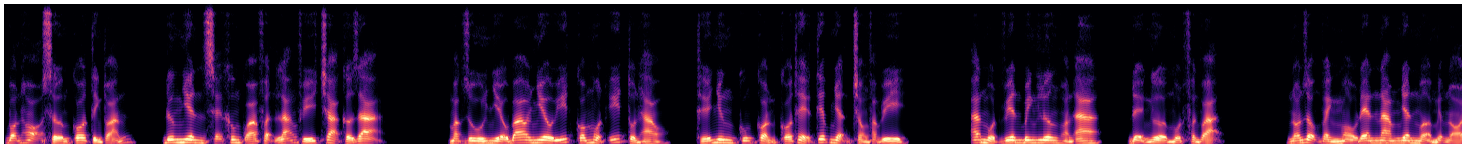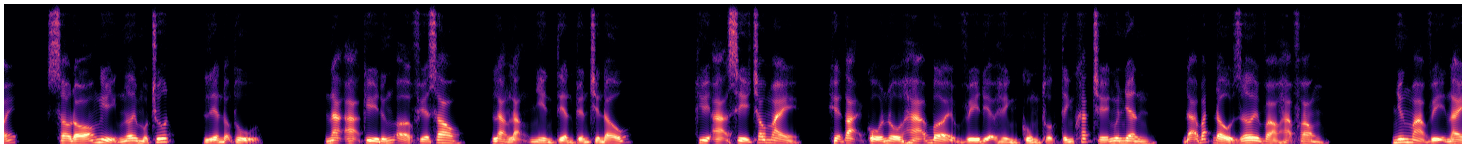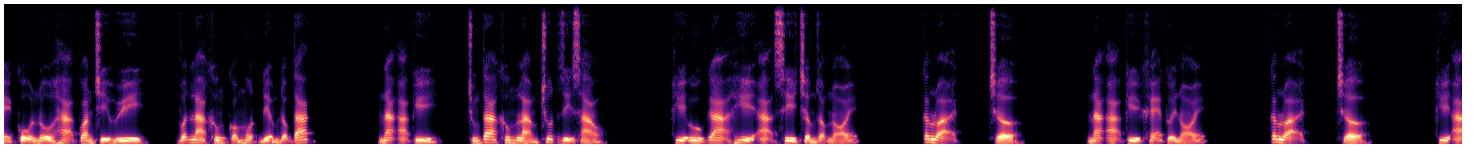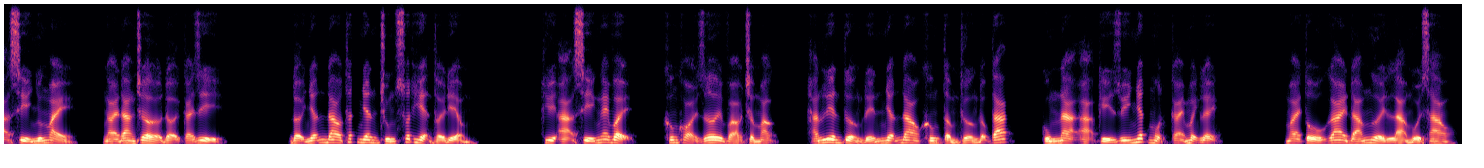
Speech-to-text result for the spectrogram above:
Bọn họ sớm có tính toán, đương nhiên sẽ không quá phận lãng phí trả cờ dạ. Mặc dù nhiều bao nhiêu ít có một ít tổn hao, thế nhưng cũng còn có thể tiếp nhận trong phạm vi. Ăn một viên binh lương hoàn A, để ngừa một phần vạn. Nón rộng vành màu đen nam nhân mở miệng nói, sau đó nghỉ ngơi một chút, liền động thủ. Nạ ạ kỳ đứng ở phía sau, lặng lặng nhìn tiền tuyến chiến đấu. Khi ạ xì cho mày, hiện tại cổ nổ hạ bởi vì địa hình cùng thuộc tính khắc chế nguyên nhân, đã bắt đầu rơi vào hạ phong. Nhưng mà vị này cổ nổ hạ quan chỉ huy, vẫn là không có một điểm động tác. Nạ ạ kỳ, chúng ta không làm chút gì sao? Hi Uga Hi ạ si trầm giọng nói. Các loại, chờ. Nạ ạ kỳ khẽ cười nói. Các loại, chờ. Hi ạ si nhún mày, ngài đang chờ đợi cái gì? Đợi nhẫn đao thất nhân chúng xuất hiện thời điểm. Hi ạ si nghe vậy, không khỏi rơi vào trầm mặc, hắn liên tưởng đến nhẫn đao không tầm thường động tác, cùng nạ ạ kỳ duy nhất một cái mệnh lệnh. Mại tổ gai đám người là mồi sao.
